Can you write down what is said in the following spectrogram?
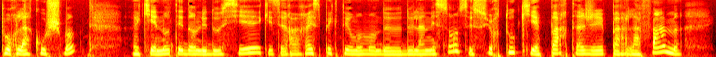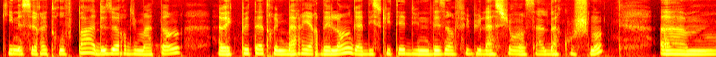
pour l'accouchement, euh, qui est noté dans le dossier, qui sera respecté au moment de, la naissance et surtout qui est partagé par la femme, qui ne se retrouve pas à 2 heures du matin avec peut-être une barrière des langues à discuter d'une désinfibulation en salle d'accouchement. Euh,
